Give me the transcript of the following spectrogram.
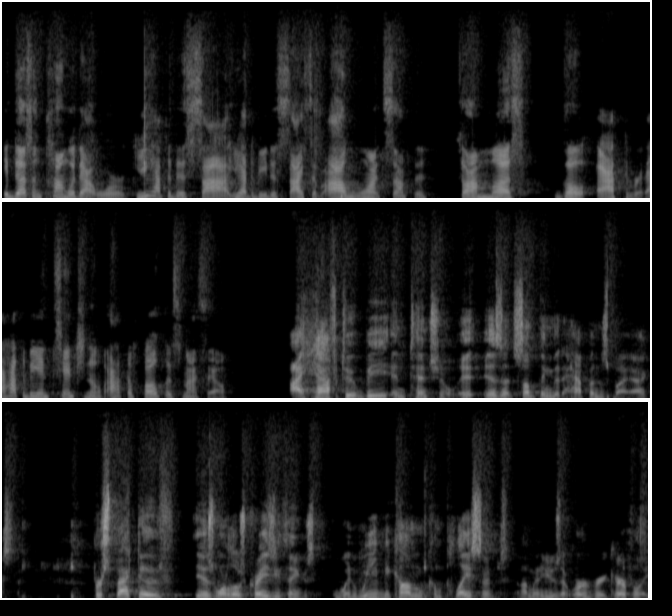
it doesn't come without work. You have to decide. You have to be decisive. I want something, so I must go after it. I have to be intentional. I have to focus myself. I have to be intentional. It isn't something that happens by accident. Perspective is one of those crazy things. When we become complacent, and I'm going to use that word very carefully,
